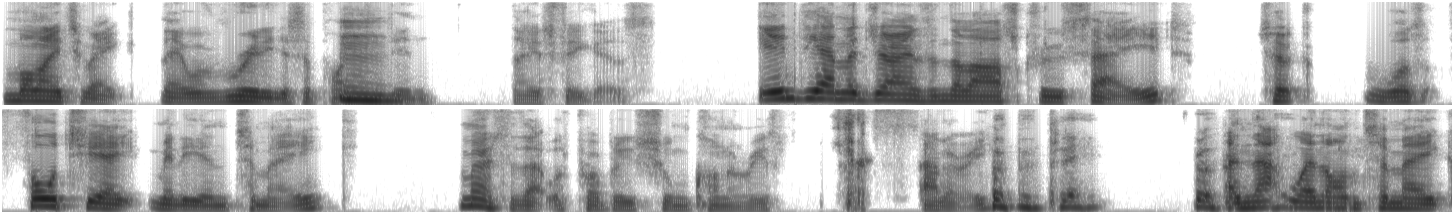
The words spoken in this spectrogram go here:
more money to make. They were really disappointed Mm. in those figures. Indiana Jones and the Last Crusade took was 48 million to make. Most of that was probably Sean Connery's salary. Probably. and that went on to make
